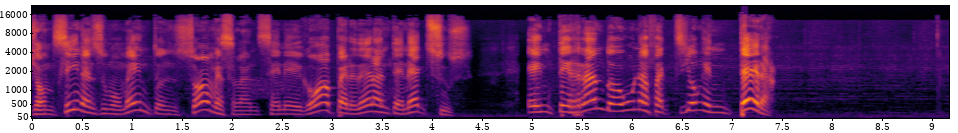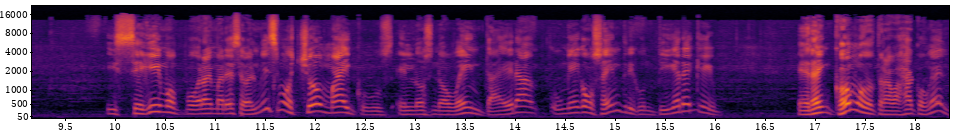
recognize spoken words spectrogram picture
John Cena en su momento en SummerSlam se negó a perder ante Nexus, enterrando a una facción entera. Y seguimos por ahí, María El mismo Shawn Michaels en los 90 era un egocéntrico, un tigre que era incómodo trabajar con él.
